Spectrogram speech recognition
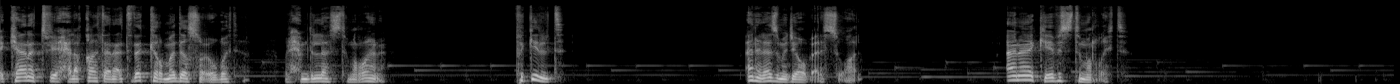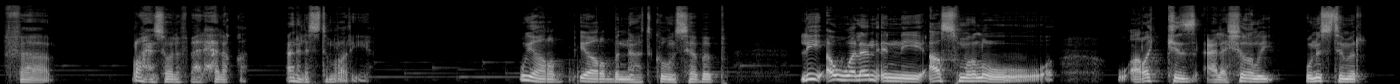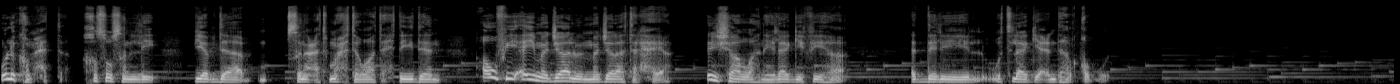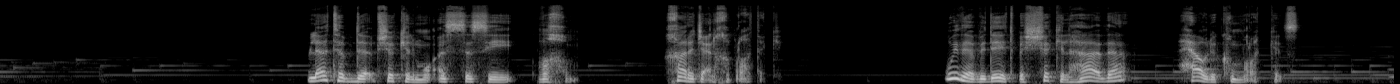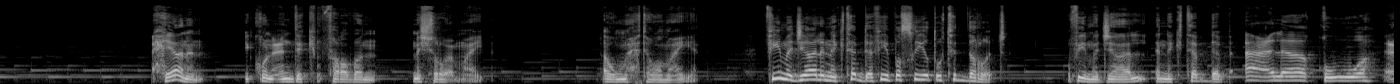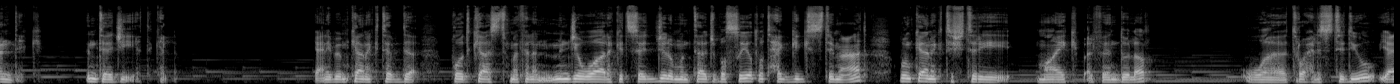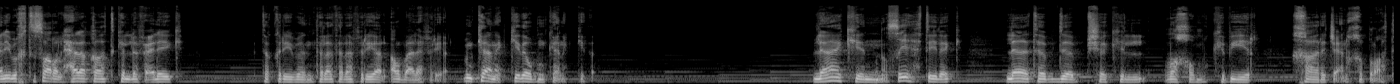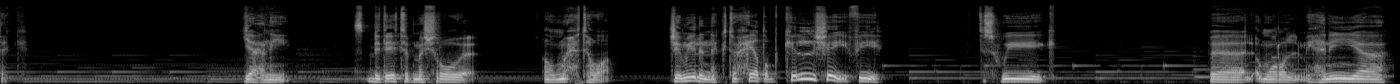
كانت في حلقات أنا أتذكر مدى صعوبتها والحمد لله استمرينا. فقلت أنا لازم أجاوب على السؤال. أنا كيف استمريت؟ ف راح نسولف بهالحلقة. عن الاستمرارية. ويا رب يا رب إنها تكون سبب لي اولا إني أصمل و... وأركز على شغلي ونستمر ولكم حتى خصوصا اللي بيبدأ بصناعة محتوى تحديدا أو في أي مجال من مجالات الحياة. إن شاء الله انه يلاقي فيها الدليل وتلاقي عندها القبول. لا تبدأ بشكل مؤسسي ضخم خارج عن خبراتك. وإذا بديت بالشكل هذا حاول يكون مركز. أحيانا يكون عندك فرضا مشروع معين أو محتوى معين. في مجال أنك تبدأ فيه بسيط وتتدرج وفي مجال أنك تبدأ بأعلى قوة عندك إنتاجية تكلم. يعني بإمكانك تبدأ بودكاست مثلا من جوالك تسجل ومونتاج بسيط وتحقق استماعات وبإمكانك تشتري مايك ب 2000 دولار وتروح الاستديو يعني باختصار الحلقة تكلف عليك تقريبا 3000 ريال 4000 ريال. بإمكانك كذا وبإمكانك كذا. لكن نصيحتي لك لا تبدأ بشكل ضخم وكبير خارج عن خبراتك. يعني بديت بمشروع أو محتوى جميل أنك تحيط بكل شيء فيه التسويق بالأمور المهنية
